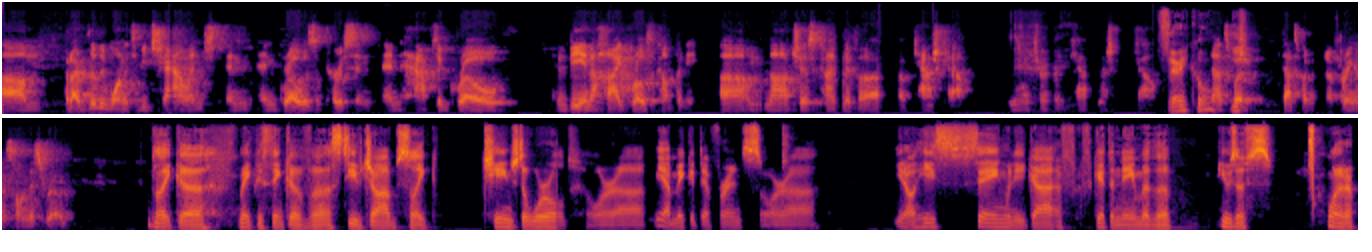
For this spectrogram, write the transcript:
Um, but I really wanted to be challenged and, and grow as a person and have to grow and be in a high growth company, um, not just kind of a, a cash cow. We want to turn a cash cow. Very cool. That's what that's what bring us on this road. Like, uh, make me think of uh, Steve Jobs, like change the world or uh, yeah, make a difference or uh, you know, he's saying when he got I forget the name of the he was a one of the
